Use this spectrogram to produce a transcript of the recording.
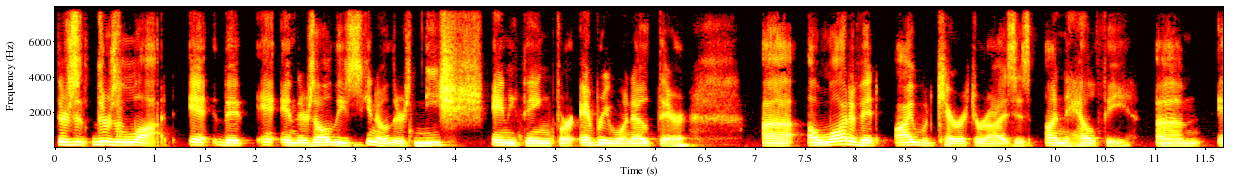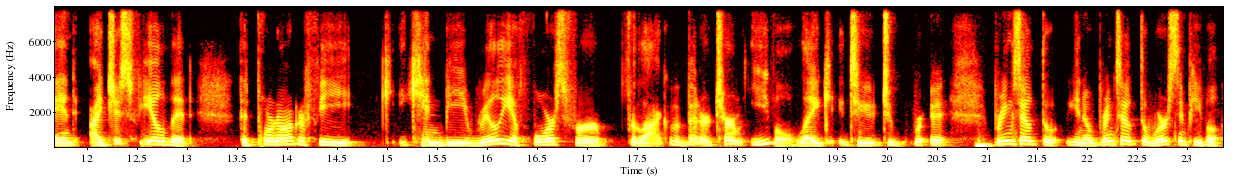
There's there's a lot it, that, and there's all these, you know, there's niche anything for everyone out there. Uh, a lot of it I would characterize as unhealthy, um, and I just feel that that pornography c- can be really a force for for lack of a better term evil. Like to to uh, brings out the you know brings out the worst in people.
